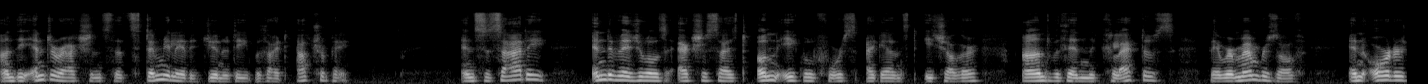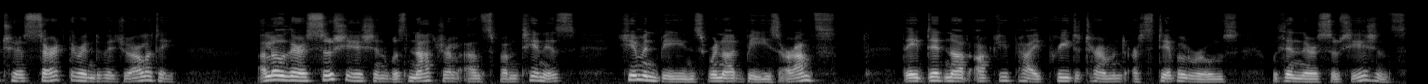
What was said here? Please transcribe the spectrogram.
and the interactions that stimulated unity without atrophy. In society, individuals exercised unequal force against each other and within the collectives they were members of in order to assert their individuality. Although their association was natural and spontaneous, human beings were not bees or ants. They did not occupy predetermined or stable roles within their associations.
